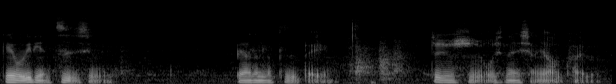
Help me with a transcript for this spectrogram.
给我一点自信不要那么自卑。这就是我现在想要的快乐。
